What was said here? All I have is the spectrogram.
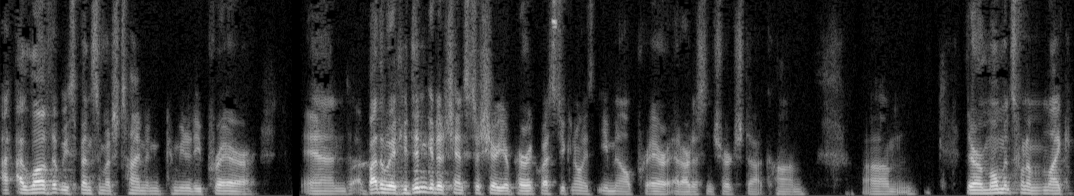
I, love that we spend so much time in community prayer. And uh, by the way, if you didn't get a chance to share your prayer request, you can always email prayer at artisanchurch.com. Um, there are moments when I'm like,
